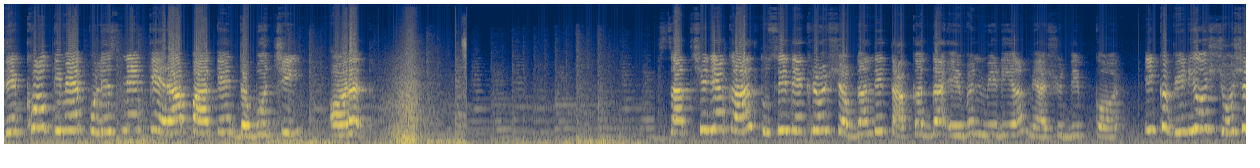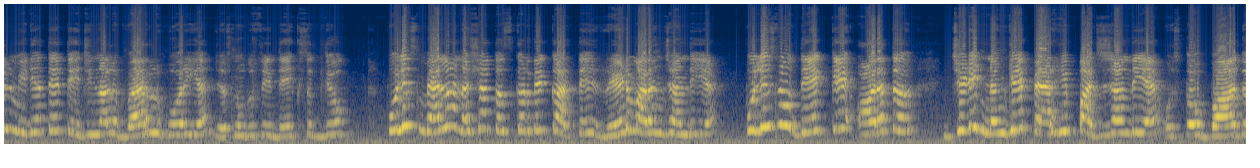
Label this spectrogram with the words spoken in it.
ਦੇਖੋ ਕਿਵੇਂ ਪੁਲਿਸ ਨੇ ਘੇਰਾ ਪਾ ਕੇ ਦਬੋਚੀ ਔਰਤ। ਸਤਿ ਸ਼੍ਰੀ ਅਕਾਲ। ਤੁਸੀਂ ਦੇਖ ਰਹੇ ਹੋ ਸ਼ਬਦਾਂ ਦੀ ਤਾਕਤ ਦਾ ਏਵਨ ਮੀਡੀਆ। ਮੈਂ ਅਸ਼ੁਦੀਪ ਕੌਰ। ਇੱਕ ਵੀਡੀਓ ਸੋਸ਼ਲ ਮੀਡੀਆ ਤੇ ਤੇਜ਼ੀ ਨਾਲ ਵਾਇਰਲ ਹੋ ਰਹੀ ਹੈ, ਜਿਸ ਨੂੰ ਤੁਸੀਂ ਦੇਖ ਸਕਦੇ ਹੋ। ਪੁਲਿਸ ਮਹਿਲਾ ਨਸ਼ਾ ਤਸਕਰ ਦੇ ਘਰ ਤੇ ਰੇਡ ਮਾਰਨ ਜਾਂਦੀ ਹੈ। ਪੁਲਿਸ ਨੂੰ ਦੇਖ ਕੇ ਔਰਤ ਜਿਹੜੀ ਨੰਗੇ ਪੈਰ ਹੀ ਭੱਜ ਜਾਂਦੀ ਹੈ, ਉਸ ਤੋਂ ਬਾਅਦ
